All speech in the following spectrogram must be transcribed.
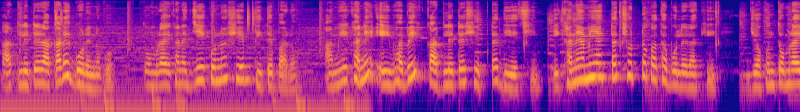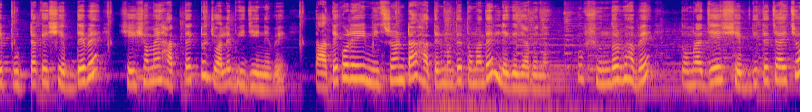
কাটলেটের আকারে গড়ে নেব। তোমরা এখানে যে কোনো শেপ দিতে পারো। আমি এখানে এইভাবেই কাটলেটের শেপটা দিয়েছি। এখানে আমি একটা ছোট্ট কথা বলে রাখি। যখন তোমরা এই পুরটাকে শেপ দেবে, সেই সময় হাতটা একটু জলে ভিজিয়ে নেবে। তাতে করে এই মিশ্রণটা হাতের মধ্যে তোমাদের লেগে যাবে না। খুব সুন্দরভাবে তোমরা যে শেপ দিতে চাইছো,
